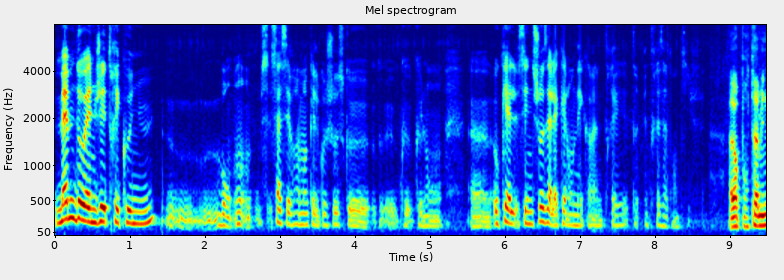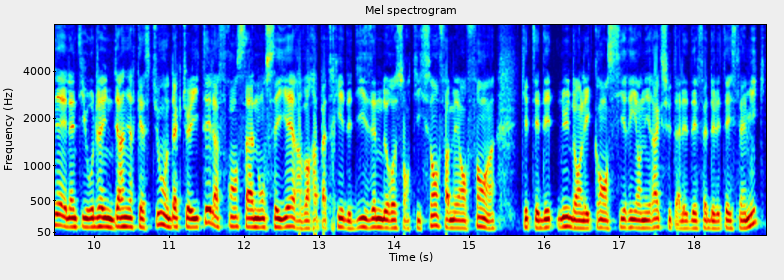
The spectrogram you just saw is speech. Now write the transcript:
même d'ONG très connues. Bon, ça c'est vraiment quelque chose que, que, l'on, auquel c'est une chose à laquelle on est quand même très, très, attentif. Alors pour terminer, Hélène Tigroudja, une dernière question d'actualité. La France a annoncé hier avoir rapatrié des dizaines de ressortissants, femmes et enfants, hein, qui étaient détenus dans les camps en Syrie en Irak suite à les défaites de l'État islamique.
